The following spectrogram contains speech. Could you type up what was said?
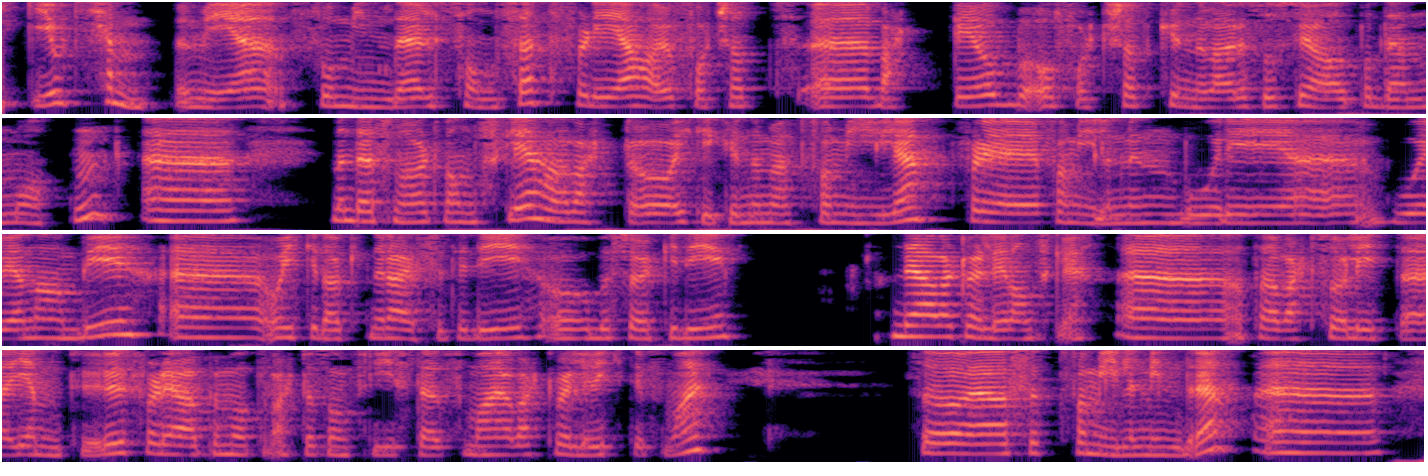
ikke gjort kjempemye for min del sånn sett, fordi jeg har jo fortsatt uh, vært i jobb og fortsatt kunne være sosial på den måten. Uh, men det som har vært vanskelig, har vært å ikke kunne møte familie, fordi familien min bor i, uh, bor i en annen by, og ikke da kunne reise til de og besøke de. Det har vært veldig vanskelig. At det har vært så lite hjemturer, for det har på en måte vært et sånn fristed for meg, og vært veldig viktig for meg. Så jeg har sett familien mindre. Eh,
